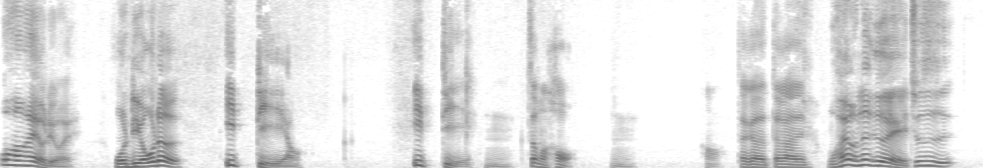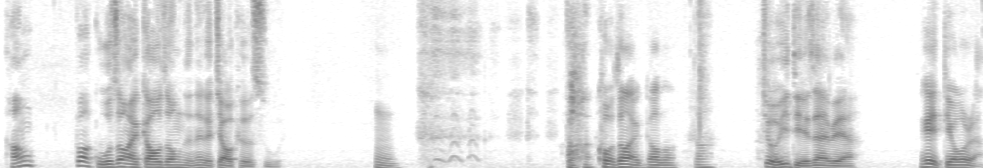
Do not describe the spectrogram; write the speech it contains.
我好像还有留诶，我留了一叠哦，一叠，嗯，这么厚，嗯，好，大概大概我还有那个诶，就是。好像不知道国中还高中的那个教科书，嗯，国中还高中？啊，就有一叠在那边啊，你可以丢了，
